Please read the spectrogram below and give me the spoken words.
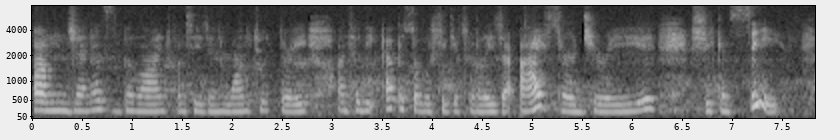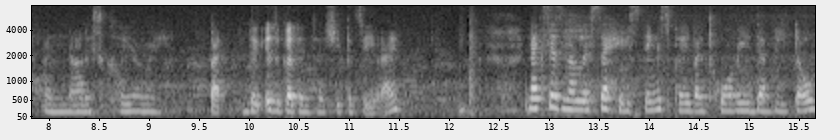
Um, Jenna's blind from seasons 1 to 3 until the episode where she gets her laser eye surgery. She can see, but not as clearly. But it's a good thing that she can see, right? Next is Melissa Hastings, played by Torrey DeVitto.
